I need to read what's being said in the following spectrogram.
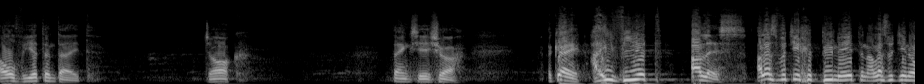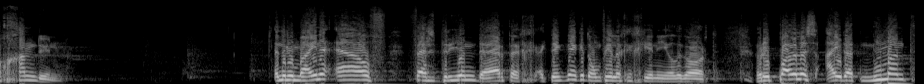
Alwetendheid. Jock. Thanks Yeshua. Okay, hy weet alles. Alles wat jy gedoen het en alles wat jy nog gaan doen. In Romeine 11 vers 33, ek dink nie ek het hom vir julle gegee nie Hildegard. Roep Paulus uit dat niemand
